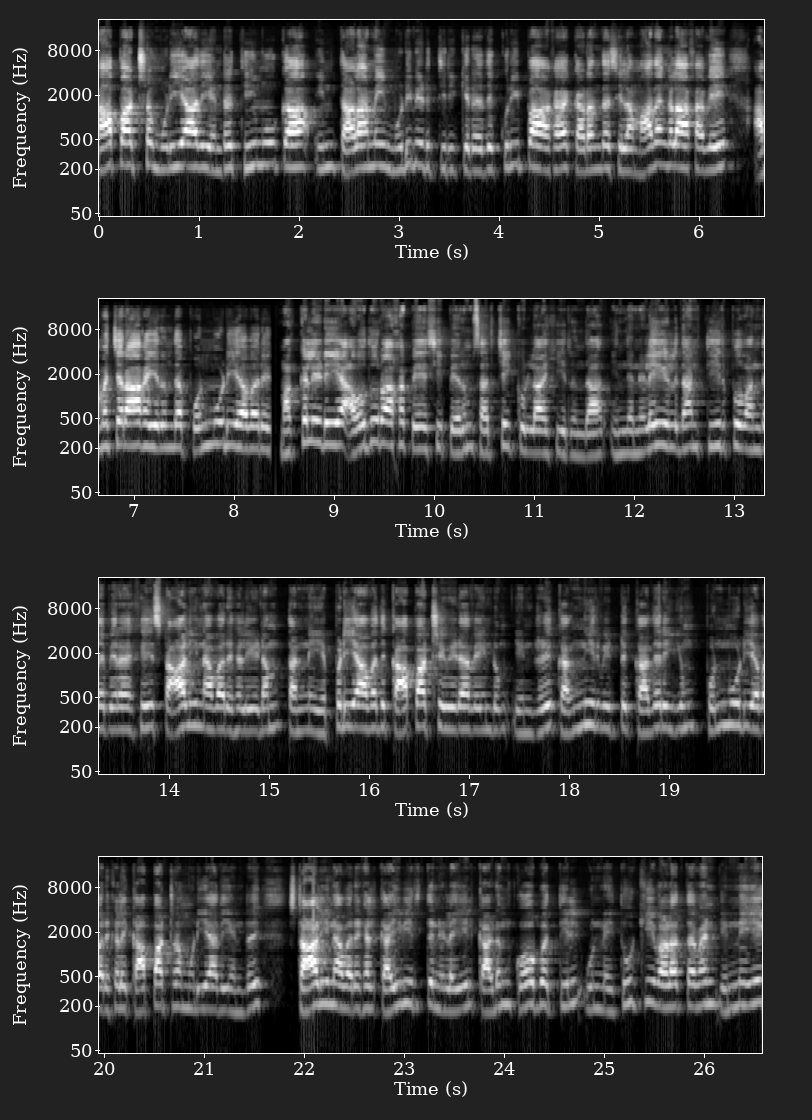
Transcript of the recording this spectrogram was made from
காப்பாற்ற முடியாது என்று திமுக இன் தலைமை முடிவெடுத்திருக்கிறது. குறிப்பாக கடந்த சில மாதங்களாகவே அமைச்சராக இருந்த பொன்முடி அவர் மக்களிடையே அவதூறாக பேசி பெரும் சர்ச்சைக்குள்ளாகி இருந்தார். இந்த நிலையில்தான் தீர்ப்பு வந்த பிறகு ஸ்டாலின் அவர்களிடம் தன்னை எப்படியாவது காப்பாற்றிவிட வேண்டும் என்று கண்ணீர் விட்டு கதறியும் பொன்முடி அவர்களை காப்பாற்ற முடியாது என்று ஸ்டாலின் அவர்கள் கைவிரித்த நிலையில் கடும் கோபத்தில் உன்னை தூக்கி வளர்த்தவன் என்னையே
